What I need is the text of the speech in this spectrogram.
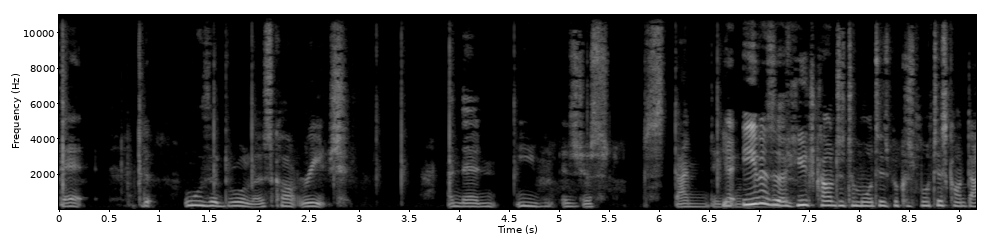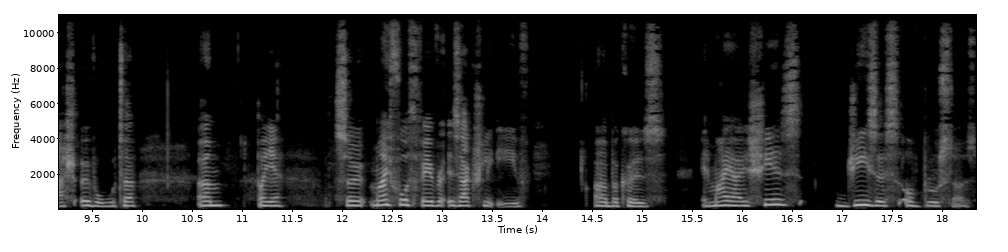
there the, all the brawlers can't reach and then Eve is just standing. Yeah, Eve is a huge counter to Mortis because Mortis can't dash over water. Um, but yeah, so my fourth favorite is actually Eve, uh, because in my eyes she is Jesus of Brawl Stars.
